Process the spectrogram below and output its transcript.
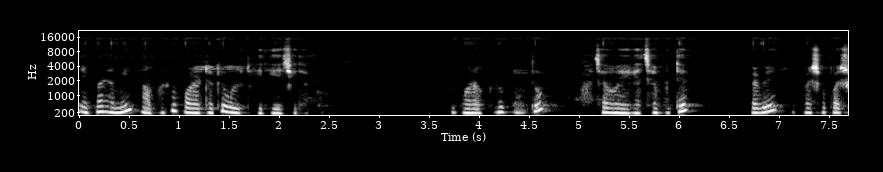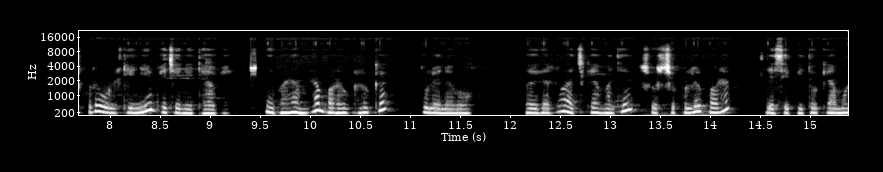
এবার আমি আবারও বড়াটাকে উল্টিয়ে দিয়েছি, দেখো। বড়াগুলো কিন্তু ভাজা হয়ে গেছে আমাদের। এভাবে এপাশ ওপাশ করে উল্টিয়ে নিয়ে ভেজে নিতে হবে। এবার আমরা বড়াগুলোকে তুলে নেব। হয়ে গেল আজকে আমাদের সর্ষে ফুলের বড়া রেসিপি। তো কেমন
